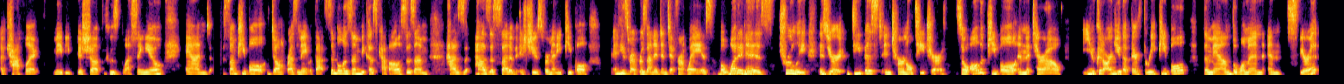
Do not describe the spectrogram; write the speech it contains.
a Catholic maybe bishop who's blessing you and some people don't resonate with that symbolism because Catholicism has has a set of issues for many people. and he's represented in different ways. But what it is truly is your deepest internal teacher. So, all the people in the tarot, you could argue that they're three people the man, the woman, and spirit.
